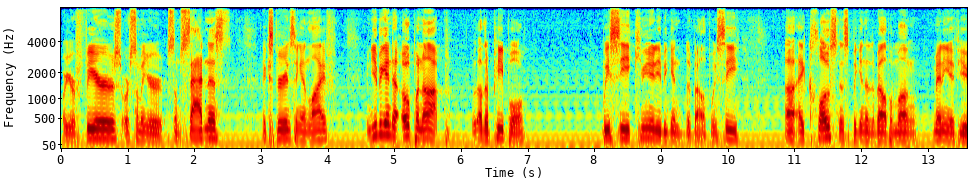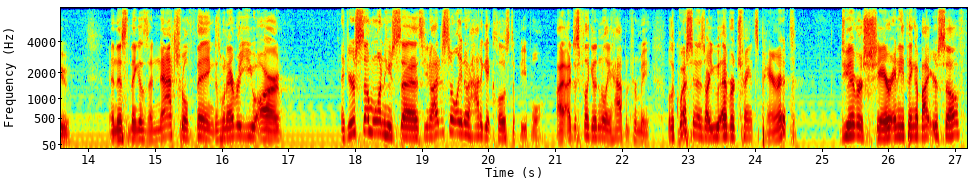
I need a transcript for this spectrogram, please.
or your fears or some of your some sadness experiencing in life, when you begin to open up with other people, we see community begin to develop. We see uh, a closeness begin to develop among many of you. And this thing is a natural thing because whenever you are, if you're someone who says, you know, I just don't really know how to get close to people, I, I just feel like it didn't really happen for me. Well, the question is, are you ever transparent? Do you ever share anything about yourself?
